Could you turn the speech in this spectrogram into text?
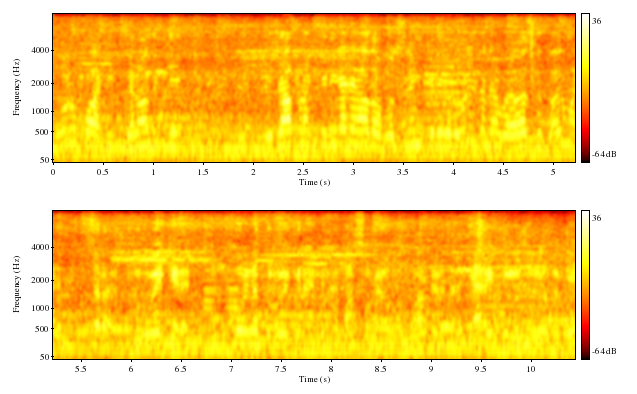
ಪೂರ್ವಕವಾಗಿ ಕೆಲವೊಂದಕ್ಕೆ ಬಿಜಾಪುರ ಕಿಡಿಗಡೆ ಕಿಡಿಗೇಡಿಗಳದ ಮುಸ್ಲಿಂ ಕಿಡಿಗೇಡಿಗಳು ಇದನ್ನು ವ್ಯವಸ್ಥಿತವಾಗಿ ಮಾಡಿದ್ದಾರೆ. ಸರ್ ತುರುವೇಕೆರೆ ತುಮಕೂರಿನ ತುರುವೇಕೆರೆಯಲ್ಲಿ ಕುಮಾರಸ್ವಾಮಿ ಅವರು ಒಂದು ಮಾತು ಹೇಳಿದ್ದಾರೆ. ಗ್ಯಾರಂಟಿ ಯೋಜನೆಗಳ ಬಗ್ಗೆ.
